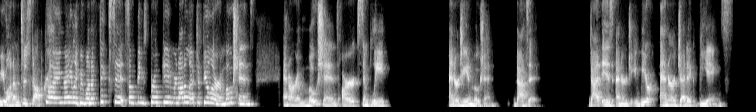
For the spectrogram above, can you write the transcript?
we want them to stop crying, right? Like we want to fix it. Something's broken. We're not allowed to feel our emotions. And our emotions are simply energy and motion. That's it. That is energy. We are energetic beings.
